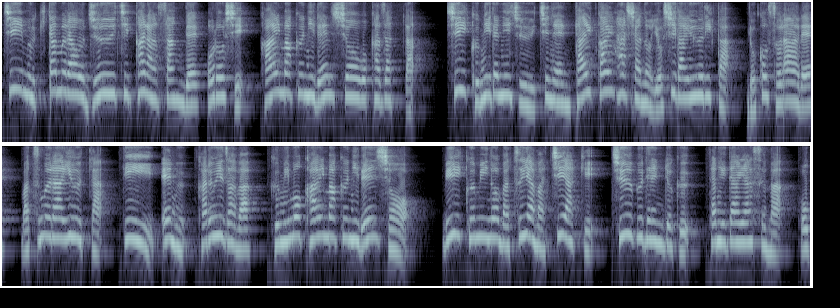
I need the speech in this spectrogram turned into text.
チーム北村を11から3で下ろし、開幕に連勝を飾った。C 組で21年大会覇者の吉田優里香、ロコソラーレ、松村優太、TM 軽井沢、組も開幕に連勝。B 組の松山千秋、中部電力、谷田康馬、北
